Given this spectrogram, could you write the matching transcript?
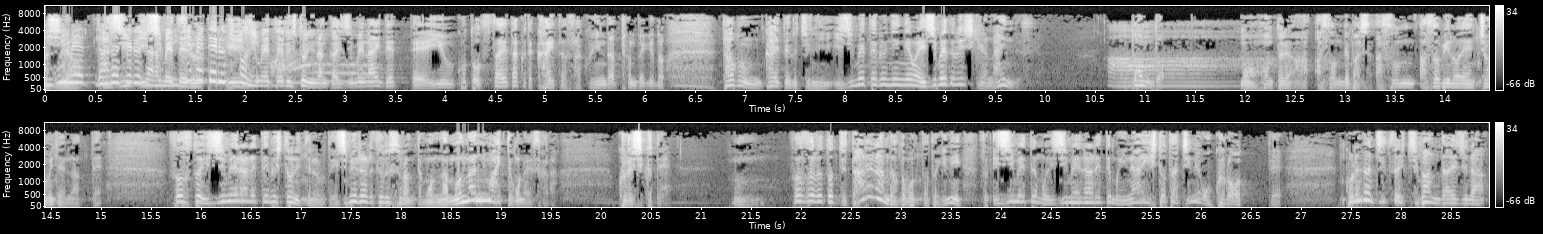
いじめられてるじゃなくていじめてる人にいじめてる人になんかいじめないでっていうことを伝えたくて書いた作品だったんだけど、多分書いてるうちにいじめてる人間はいじめてる意識がないんですよ。ほとんどももう本当にあ遊んでました。遊ん遊びの延長みたいになって。そうするといじめられてる人にってなると、いじめられてる人なんてもう何も何にも入ってこないですから。苦しくて。うん。そうすると、誰なんだと思った時に、いじめてもいじめられてもいない人たちに送ろうって。これが実は一番大事な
